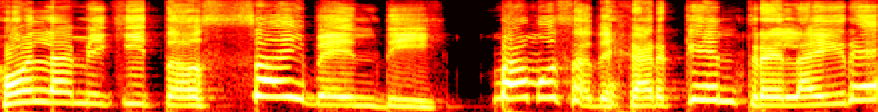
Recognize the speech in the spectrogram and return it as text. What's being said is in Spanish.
Hola amiguitos, soy Bendy. ¿Vamos a dejar que entre el aire?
